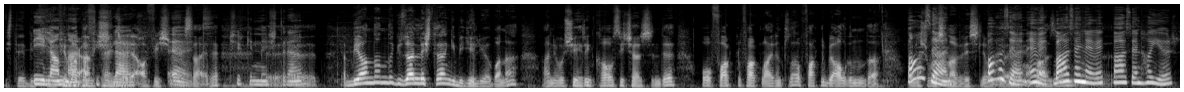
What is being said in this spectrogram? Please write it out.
işte bir ilanlar, afişler, pencere, afiş evet, vesaire. Çirkinleştiren. Evet. Bir yandan da güzelleştiren gibi geliyor bana. Hani o şehrin kaosu içerisinde o farklı farklı ayrıntılar farklı bir algının da bazen, vesile oluyor. Bazen evet, evet bazen, bazen evet bazen hayır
